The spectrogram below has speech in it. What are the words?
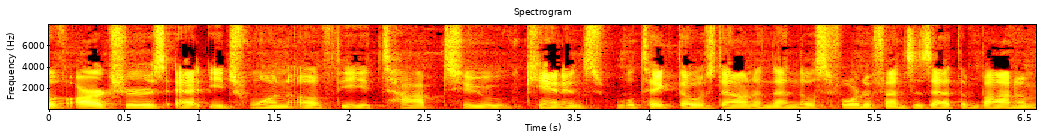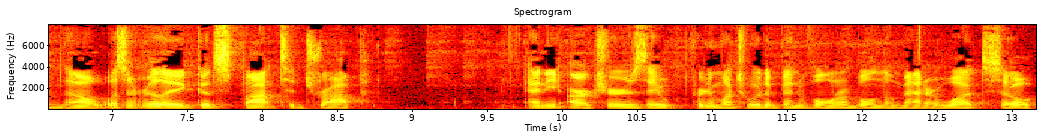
of archers at each one of the top two cannons. We'll take those down, and then those four defenses at the bottom. Now it wasn't really a good spot to drop any archers. They pretty much would have been vulnerable no matter what. So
